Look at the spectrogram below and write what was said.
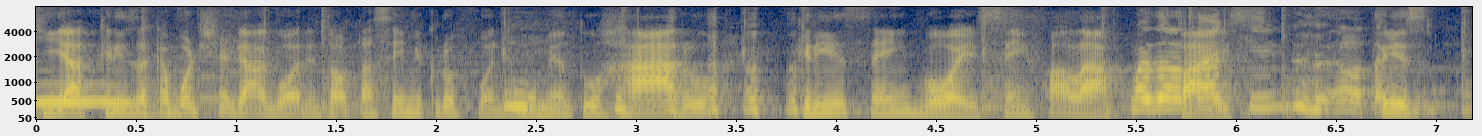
que a Cris acabou de chegar agora, então ela tá sem microfone. É um momento raro, Cris sem voz, sem falar. Mas ela tá Paz. tá aqui. Ela tá Cris, aqui.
